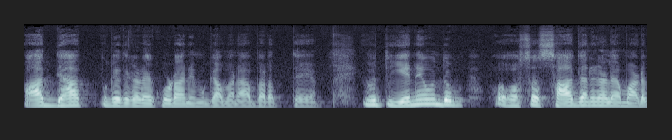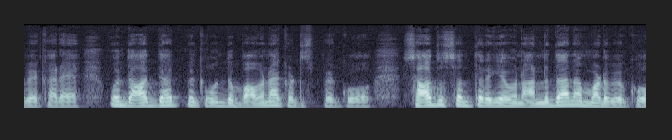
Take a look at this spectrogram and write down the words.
ಆಧ್ಯಾತ್ಮಿಕತೆ ಕಡೆ ಕೂಡ ನಿಮ್ಗೆ ಗಮನ ಬರುತ್ತೆ. ಇವತ್ತು ಏನೇ ಒಂದು ಹೊಸ ಸಾಧನೆಗಳೇ ಮಾಡಬೇಕಾದ್ರೆ ಒಂದು ಆಧ್ಯಾತ್ಮಿಕ ಒಂದು ಭವನ ಕಟ್ಟಿಸ್ಬೇಕು. ಸಾಧು ಸಂತರಿಗೆ ಒಂದು ಅನ್ನದಾನ ಮಾಡಬೇಕು.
